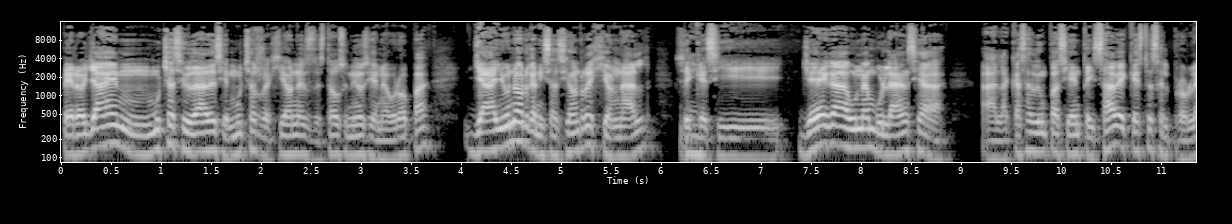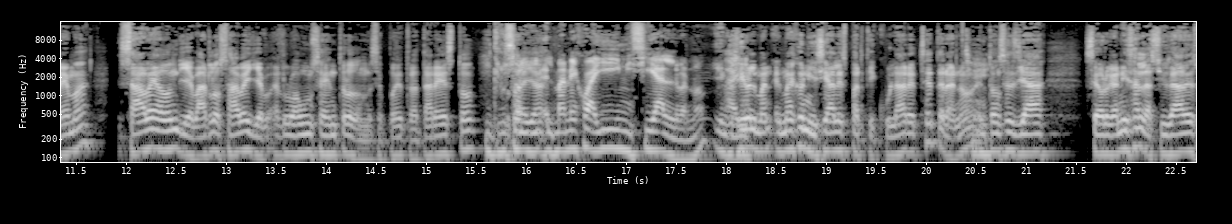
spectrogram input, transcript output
Pero ya en muchas ciudades y en muchas regiones de Estados Unidos y en Europa, ya hay una organización regional de Sí. que si llega una ambulancia a la casa de un paciente y sabe que este es el problema, sabe a dónde llevarlo, sabe llevarlo a un centro donde se puede tratar esto. Incluso O sea, el, ya- el manejo ahí inicial, ¿verdad? Inclusive el, man- el manejo inicial es particular, etcétera, ¿no? Sí. Entonces ya se organizan las ciudades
